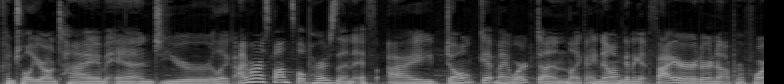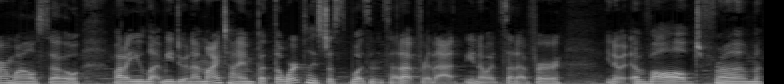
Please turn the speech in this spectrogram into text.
control your own time and you're like I'm a responsible person. If I don't get my work done like I know I'm going to get fired or not perform well so why don't you let me do it on my time? But the workplace just wasn't set up for that. You know it's set up for you know it evolved from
